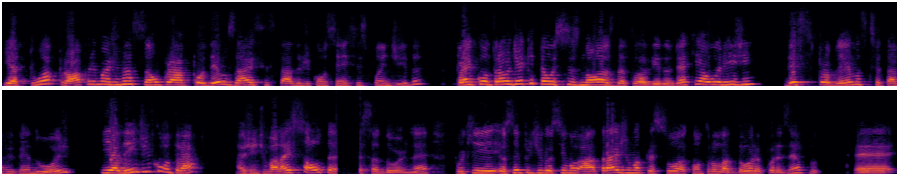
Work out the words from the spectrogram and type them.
e a tua própria imaginação para poder usar esse estado de consciência expandida para encontrar onde é que estão esses nós da tua vida, onde é que é a origem desses problemas que você está vivendo hoje. E além de encontrar, a gente vai lá e solta essa dor, né? Porque eu sempre digo assim, atrás de uma pessoa controladora, por exemplo, é,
